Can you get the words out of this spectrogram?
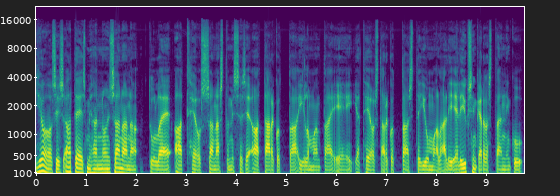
Joo, siis ateismihan noin sanana tulee atheos-sanasta, missä se a tarkoittaa ilman tai ei, ja teos tarkoittaa sitten Jumala. Eli, eli yksinkertaistaan niin kuin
